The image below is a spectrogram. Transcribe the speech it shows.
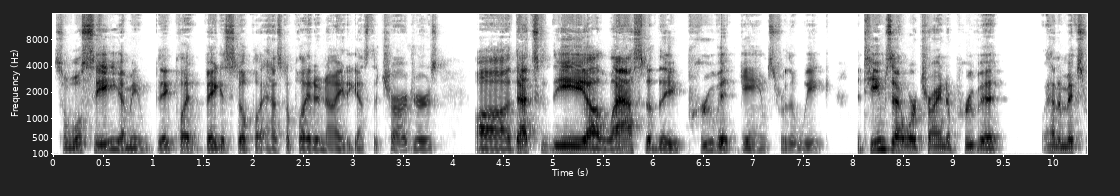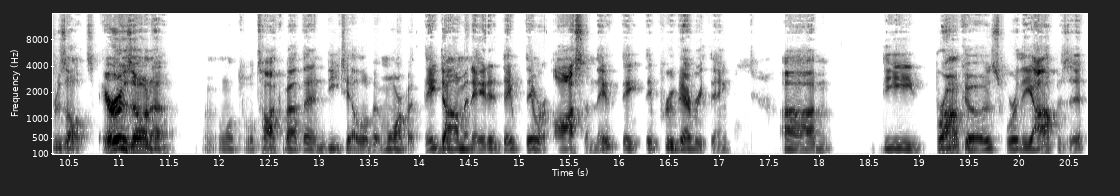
so we'll see. I mean, they play Vegas still play, has to play tonight against the Chargers. Uh, that's the uh, last of the prove it games for the week. The teams that were trying to prove it had a mixed results. Arizona, we'll, we'll talk about that in detail a little bit more, but they dominated. They, they were awesome. They, they, they proved everything. Um, the Broncos were the opposite.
